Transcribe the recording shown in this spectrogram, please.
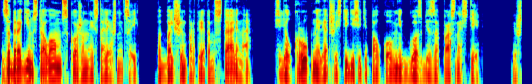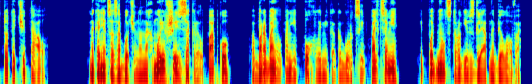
За дорогим столом с кожаной столешницей, под большим портретом Сталина, сидел крупный лет шестидесяти полковник госбезопасности и что-то читал. Наконец, озабоченно нахмурившись, закрыл папку, побарабанил по ней пухлыми, как огурцы, пальцами и поднял строгий взгляд на Белова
